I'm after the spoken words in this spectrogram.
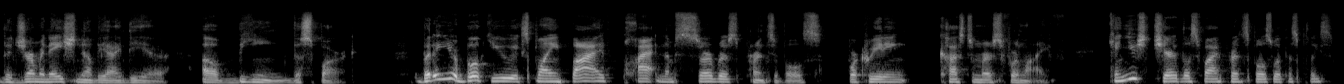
the germination of the idea of being the spark. But in your book, you explain five platinum service principles for creating customers for life. Can you share those five principles with us, please?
